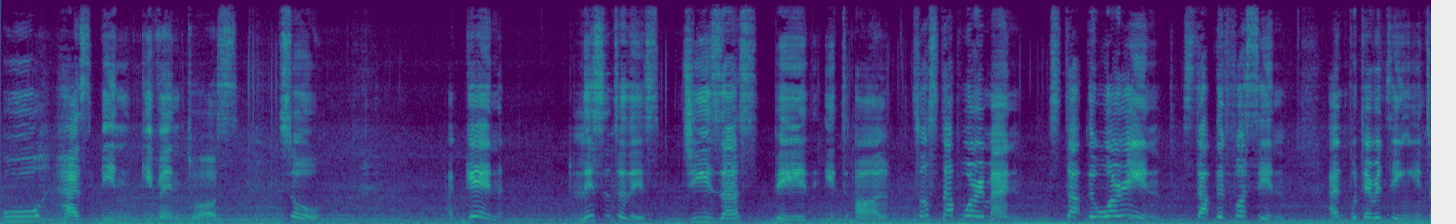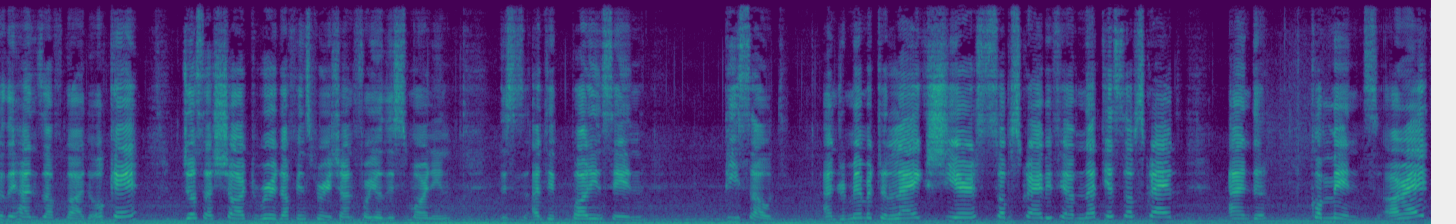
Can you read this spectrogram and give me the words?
who has been given to us. So again, listen to this. Jesus paid it all. So stop worrying, man. Stop the worrying. Stop the fussing and put everything into the hands of God. Okay? Just a short word of inspiration for you this morning. This is Auntie Pauline saying, Peace out. And remember to like, share, subscribe if you have not yet subscribed, and comment. Alright?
